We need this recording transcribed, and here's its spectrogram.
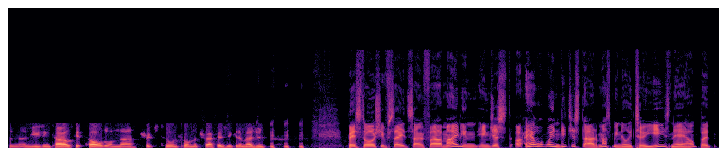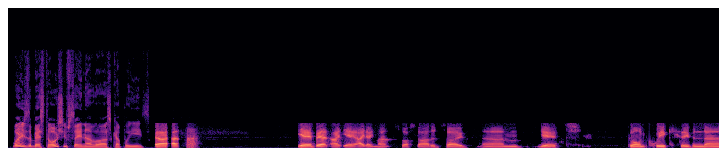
some amusing tales get told on uh, trips to and from the track, as you can imagine. Best horse you've seen so far, mate. In in just uh, how when did you start? It must be nearly two years now. But what is the best horse you've seen over the last couple of years? Uh, yeah, about eight, yeah eighteen months I started. So um, yeah, it's gone quick. Even uh,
